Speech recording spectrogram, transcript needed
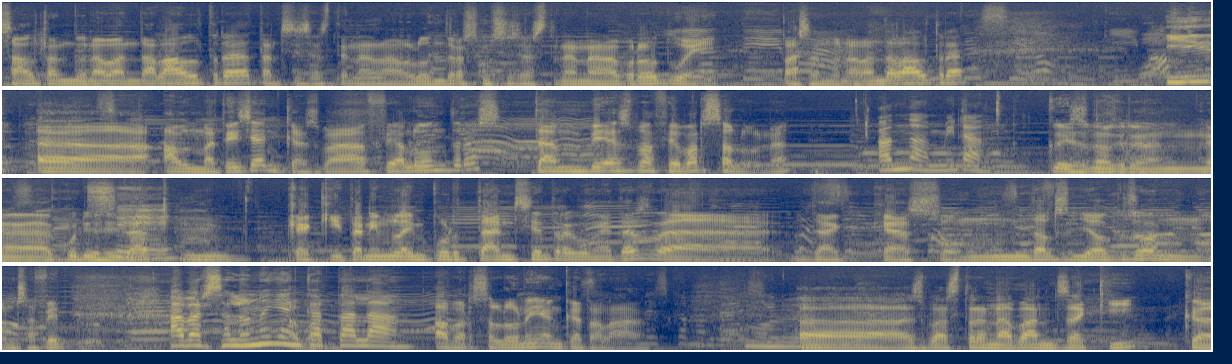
salten d'una banda a l'altra, tant si s'estrenen a Londres com si s'estrenen a Broadway, passen d'una banda a l'altra. I eh, el mateix any que es va fer a Londres, també es va fer a Barcelona Anda, mira. és una gran uh, curiositat Sí. sí. que aquí tenim la importància, entre cometes, de, de que som un dels llocs on, on s'ha fet A Barcelona i en català. a Barcelona i en català. Molt bé. Uh, es va estrenar abans aquí que,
